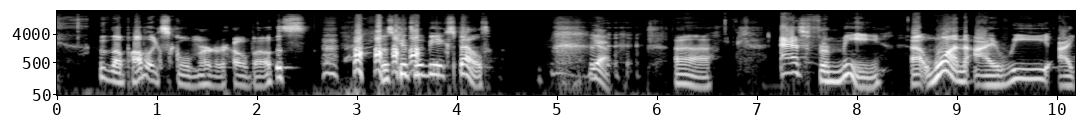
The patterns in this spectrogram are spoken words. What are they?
the public school murder hobos, those kids would be expelled. yeah, Uh, as for me, uh, one, I re I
